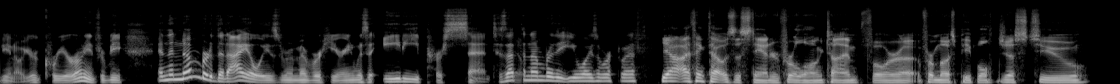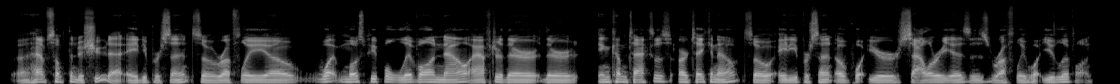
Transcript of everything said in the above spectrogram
you know, your career earnings would be. And the number that I always remember hearing was 80%. Is that Yep. the number that you always worked with? Yeah, I think that was the standard for a long time for uh, for most people, just to uh, have something to shoot at, eighty percent. So roughly, uh, what most people live on now after their their income taxes are taken out. So eighty percent of what your salary is is roughly what you live on.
